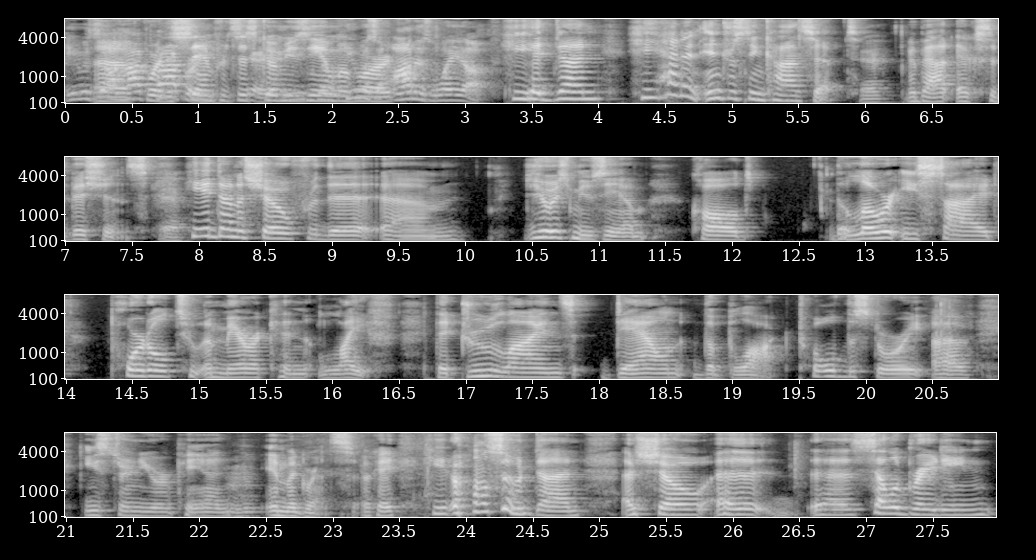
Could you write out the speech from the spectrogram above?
He was uh, for the. San Francisco he- Museum he, of he was Art. on his way up. He had done. He had an interesting concept Yeah. about exhibitions. Yeah. He had done a show for the um, Jewish Museum called "The Lower East Side Portal to American Life." That drew lines down the block, told the story of Eastern European Mhm. immigrants. Okay, he'd also done a show uh, uh, celebrating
